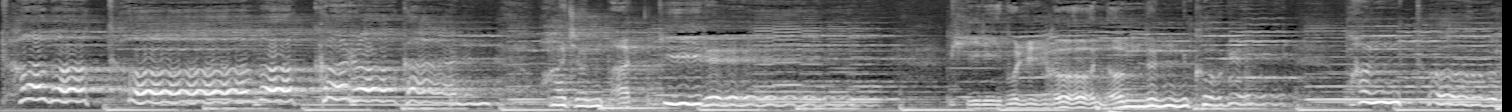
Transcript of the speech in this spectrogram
타박 타박 걸어가는 화전밭길에 비리 불고 넘는 고개 황토신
